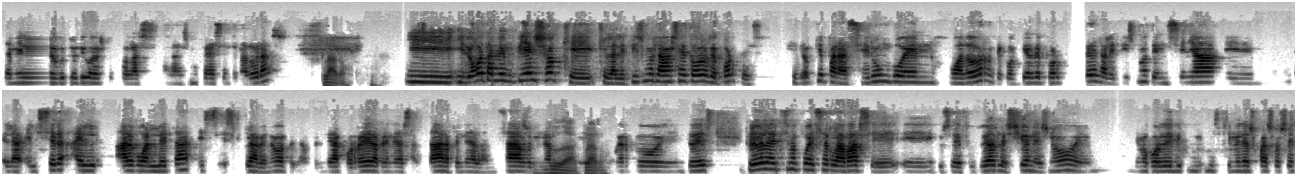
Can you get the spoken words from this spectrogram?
también, lo, lo digo respecto a las, a las mujeres entrenadoras. Claro. Y, y luego también pienso que, que el atletismo es la base de todos los deportes. Creo que para ser un buen jugador de cualquier deporte, el atletismo te enseña eh, el, el ser el- algo atleta es, es clave, ¿no? Aprender a correr, aprender a saltar, aprender a lanzar, Sin dominar duda, tu claro. cuerpo. Entonces, creo que el atletismo puede ser la base eh, incluso de futuras lesiones, ¿no? Eh, yo me acuerdo de mi- mis primeros pasos en,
